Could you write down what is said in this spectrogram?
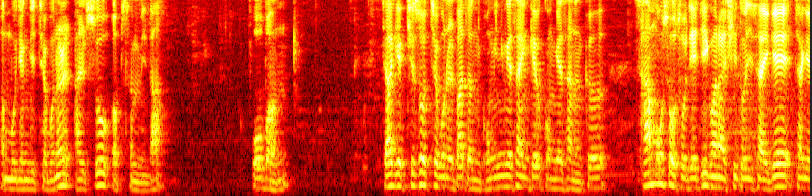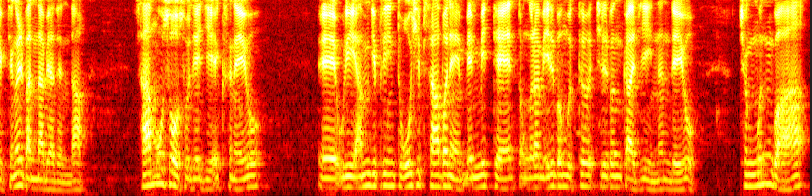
업무정지 처분을 할 수 없습니다. 5번 자격 취소 처분을 받은 공인중개사인 개업공개사는 그 사무소 소재지 관할 시도지사에게 자격증을 반납해야 된다. 사무소 소재지 X네요. 예, 우리 암기 프린트 54번에 맨 밑에 동그라미 1번부터 7번까지 있는데요. 청문과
